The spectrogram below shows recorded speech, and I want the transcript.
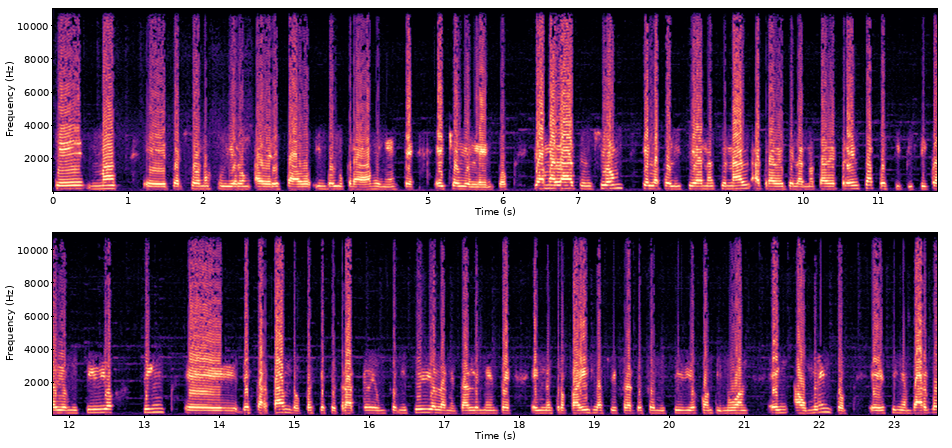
que más eh, personas pudieron haber estado involucradas en este hecho violento. Llama la atención que la Policía Nacional, a través de la nota de prensa, pues tipifica de homicidio sin eh, descartando pues que se trate de un femicidio. Lamentablemente en nuestro país las cifras de femicidios continúan en aumento. Eh, sin embargo,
